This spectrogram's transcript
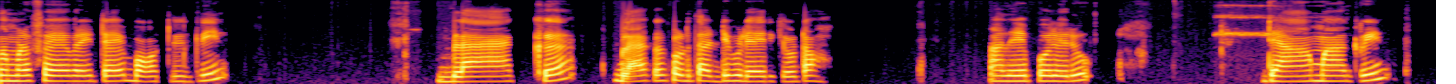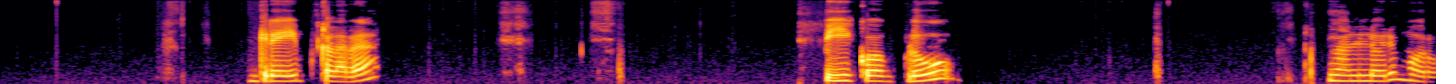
നമ്മുടെ ഫേവറേറ്റ് ആയ ബോട്ടിൽ ഗ്രീൻ ബ്ലാക്ക് ബ്ലാക്ക് ഒക്കെ കൊടുത്ത് അടിപൊളിയായിരിക്കും കേട്ടോ. അതേപോലെ ഒരു Rama green grape colour peacock blue നല്ലൊരു മൊറു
